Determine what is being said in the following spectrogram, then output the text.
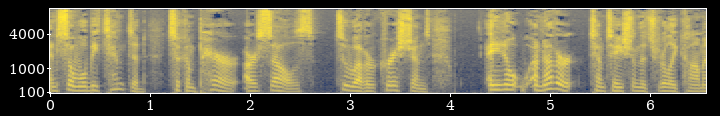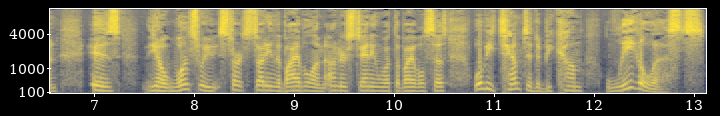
And so we'll be tempted to compare ourselves to other Christians. And you know, another temptation that's really common is, you know, once we start studying the Bible and understanding what the Bible says, we'll be tempted to become legalists,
